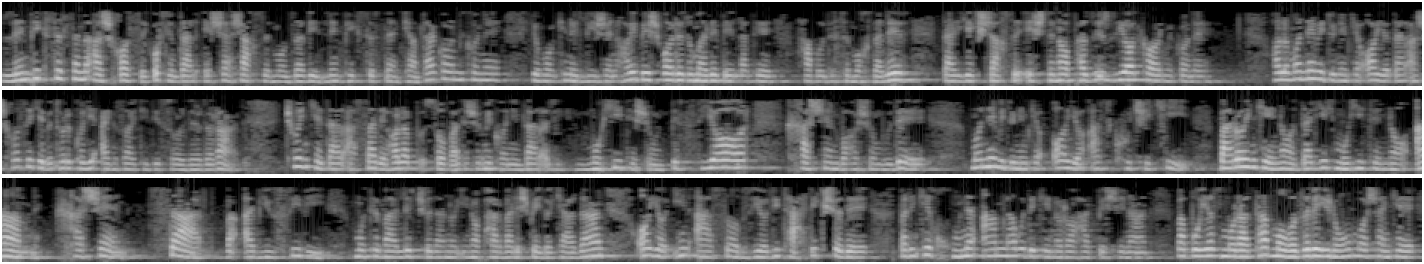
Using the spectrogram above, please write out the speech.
limbic system اشخاص گفتیم در شخص منزوی limbic system کمتر کار می‌کنه یا ممکنه lesion های بهش وارد اومده به علت حوادث مختلف در یک شخص اجتناب پذیر زیاد کار می‌کنه. حالا ما نمی‌دونیم که آیا در اشخاصی که به طور کلی انگزایتی دیسوردر دارن چون که در اثر حالا صحبتشو می‌کنیم در محیطشون بسیار خشن باهاشون بوده ما نمی‌دونیم که آیا از کوچیکی برای اینکه اینا در یک محیط ناامن خشن سرد و ابیوسیوی متولد شدن و اینا پرورش پیدا کردن آیا این اعصاب زیادی تحریک شده؟ برای اینکه خونه امن نبوده که اینا راحت بشینن و باید مرتب مواظب این اون باشن که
